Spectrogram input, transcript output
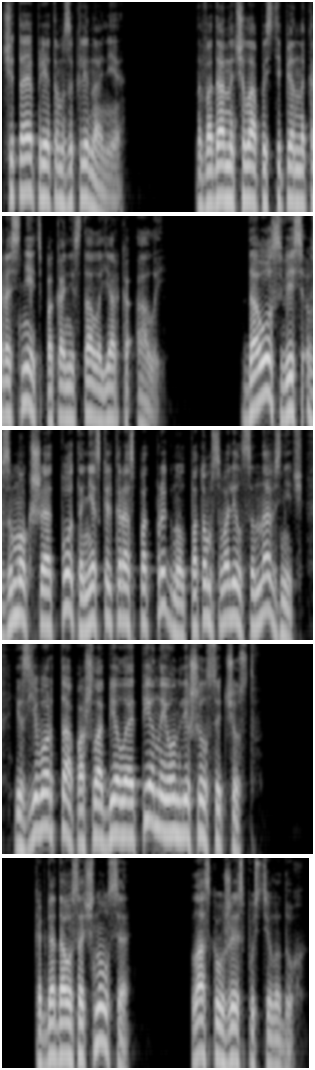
читая при этом заклинание. Вода начала постепенно краснеть, пока не стала ярко-алой. Даос, весь взмокший от пота, несколько раз подпрыгнул, потом свалился навзничь, из его рта пошла белая пена, и он лишился чувств. Когда Даос очнулся, Ласка уже испустила дух.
